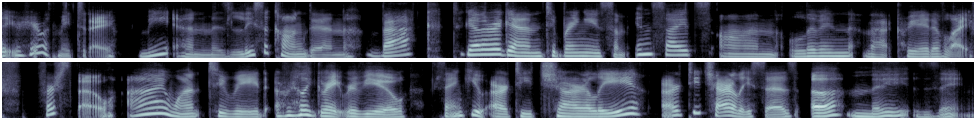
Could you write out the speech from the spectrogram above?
that you're here with me today. Me and Ms. Lisa Congdon back together again to bring you some insights on living that creative life. First, though, I want to read a really great review. Thank you, RT Charlie. RT Charlie says, amazing.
